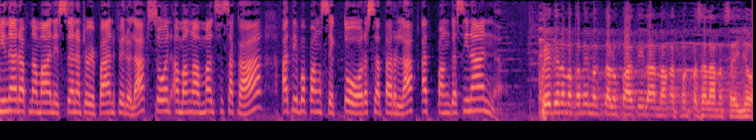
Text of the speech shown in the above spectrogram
Hinarap naman ni Senator Panfilo Lacson ang mga magsasaka at iba pang sektor sa Tarlac at Pangasinan. Pwede naman kami magtalumpati lamang at magpasalamat sa inyo.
